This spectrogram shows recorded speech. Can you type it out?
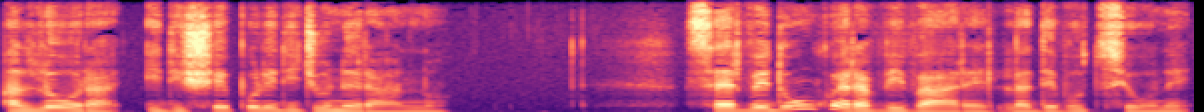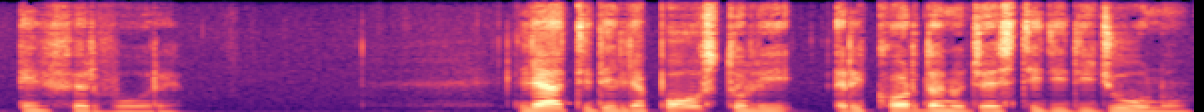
allora i discepoli digiuneranno Serve dunque a ravvivare la devozione e il fervore. Gli atti degli Apostoli ricordano gesti di digiuno.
